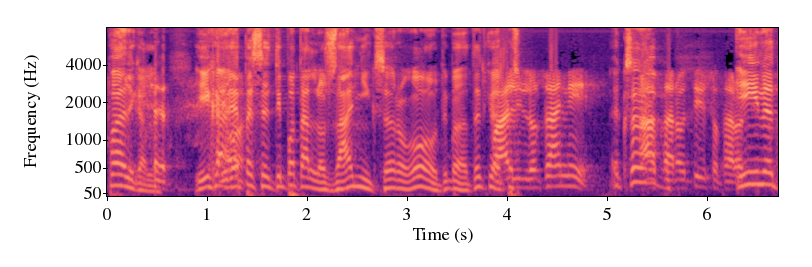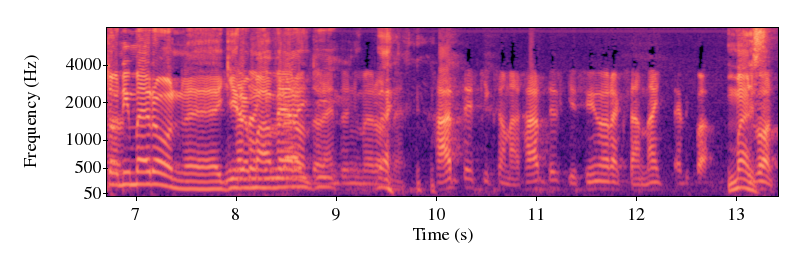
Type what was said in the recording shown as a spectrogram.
Πάλι καλά. Είχα, Λοιπόν. έπεσε τίποτα Λοζάνι, ξέρω εγώ, τίποτα τέτοιο. Πάλι έπεσε. Λοζάνη. Ε, ξέρω. Α, θα ρωτήσω, θα ρωτήσω. Είναι των ημερών, ε, Είναι κύριε των ημερών Μαυράκη. τώρα, Είναι των ημερών, ναι. Χάρτες και ξαναχάρτες και σύνορα ξανά κτλ. Μάλιστα. Λοιπόν,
